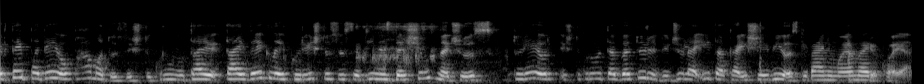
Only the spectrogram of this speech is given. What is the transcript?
Ir tai padėjo pamatus iš tikrųjų tai, tai veiklai, kuri ištisus 70 mečius turėjo ir iš tikrųjų tebe turi didžiulę įtaką išeivijos gyvenimoje Amerikoje.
